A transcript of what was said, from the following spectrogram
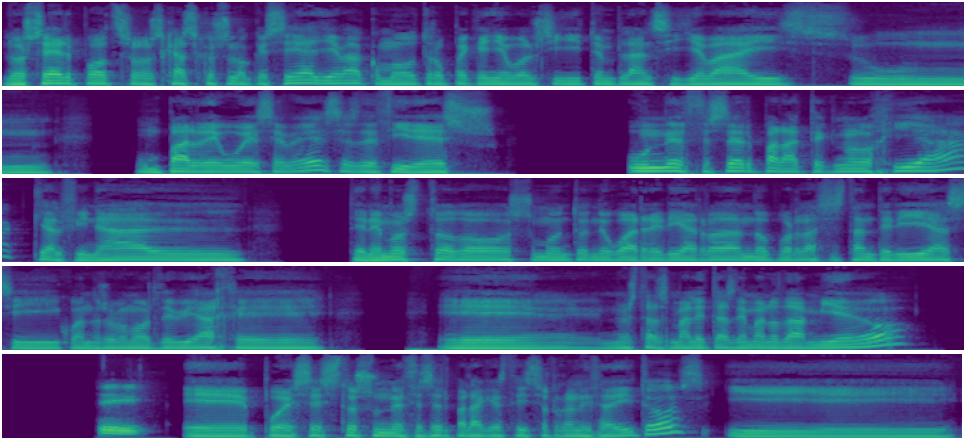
los AirPods o los cascos o lo que sea, lleva como otro pequeño bolsillito en plan si lleváis un, un par de USBs, es decir, es un neceser para tecnología que al final tenemos todos un montón de guarrería rodando por las estanterías y cuando nos vamos de viaje eh, nuestras maletas de mano dan miedo. Sí. Eh, pues esto es un neceser para que estéis organizaditos y,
